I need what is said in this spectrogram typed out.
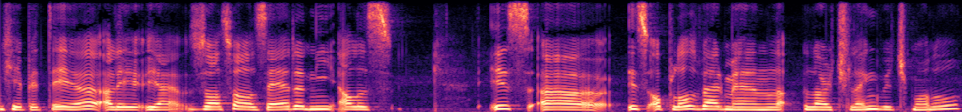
GPT. Hè. Allee, ja, zoals we al zeiden, niet alles is, uh, is oplosbaar met een large language model.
